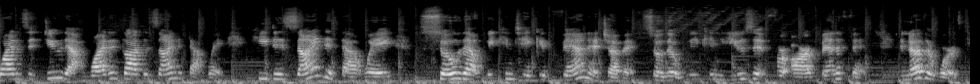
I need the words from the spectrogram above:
Why does it do that? Why did God design it that way? He designed it that way so that we can take advantage of it, so that we can use it for our benefit. In other words,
